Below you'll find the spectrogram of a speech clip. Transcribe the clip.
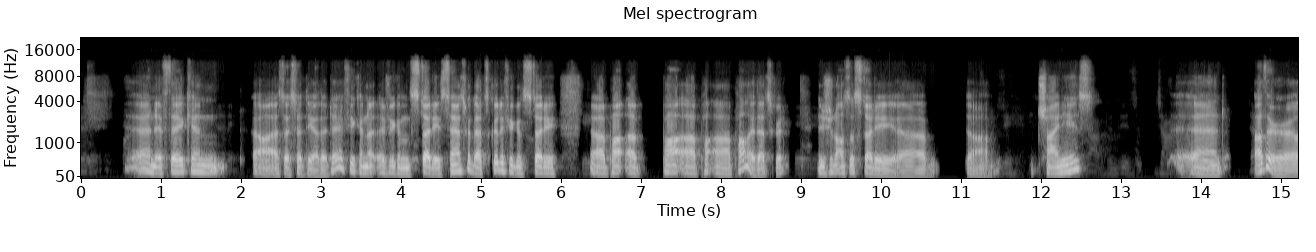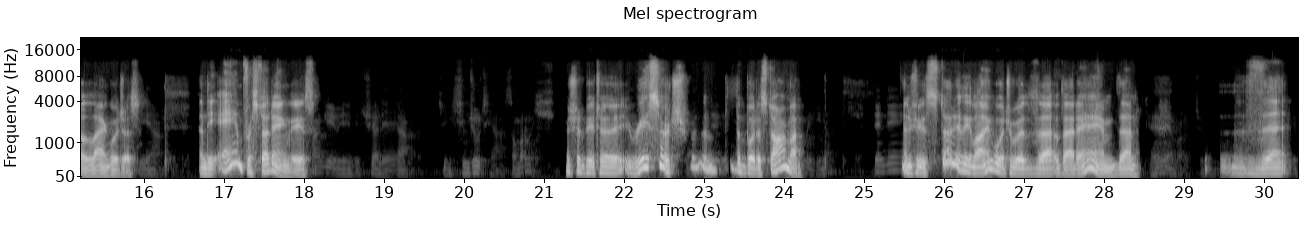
And if they can, uh, as I said the other day, if you can, if you can study Sanskrit, that's good. If you can study uh, pa, uh, pa, uh, uh, Pali, that's good. You should also study Chinese and other languages. And the aim for studying these should be to research the Buddhist Dharma. And if you study the language with that, that aim, then then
